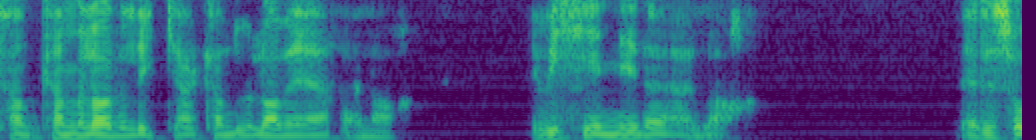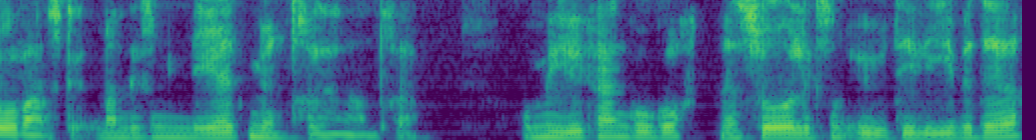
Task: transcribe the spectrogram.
kan, kan vi la det ligge, kan du la være, eller er vi ikke inn i det, eller er det så vanskelig? Man liksom nedmuntrer den andre. Og mye kan gå godt, men så liksom ute i livet der,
